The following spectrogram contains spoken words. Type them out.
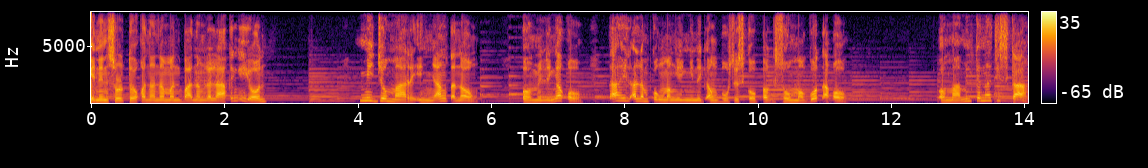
Ininsulto ka na naman ba ng lalaking iyon? Medyo mariin niya ang tanong. Umiling ako dahil alam kong manginginig ang boses ko pag sumagot ako. Umamin ka na, Chiska.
